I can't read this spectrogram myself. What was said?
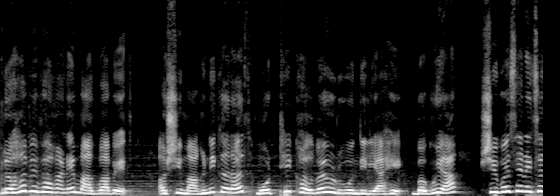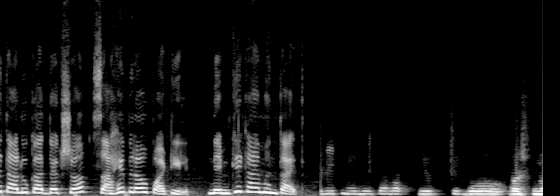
ग्रह विभागाने मागवावेत. अशी मागणी करत मोठी खळबळ उडवून दिली आहे. बघूया शिवसेनेचे तालुकाध्यक्ष साहेबराव पाटील नेमके काय म्हणतायत? जो प्रश्न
